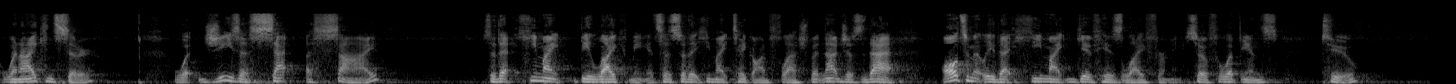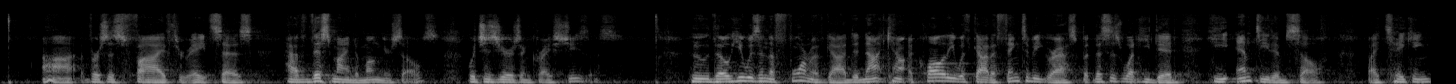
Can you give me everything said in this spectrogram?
when I consider what Jesus set aside so that he might be like me. It says so that he might take on flesh, but not just that, ultimately that he might give his life for me. So Philippians 2, uh, verses 5 through 8 says, Have this mind among yourselves, which is yours in Christ Jesus, who, though he was in the form of God, did not count equality with God a thing to be grasped, but this is what he did. He emptied himself by taking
